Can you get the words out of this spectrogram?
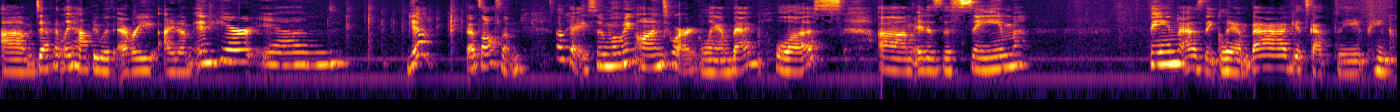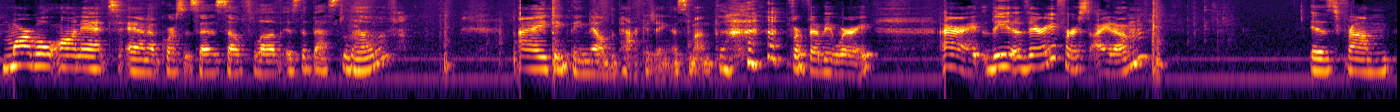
Um, definitely happy with every item in here and yeah, that's awesome. Okay, so moving on to our Glam Bag Plus. Um, it is the same theme as the Glam Bag. It's got the pink marble on it, and of course it says self-love is the best love. I think they nailed the packaging this month for February. All right, the very first item is from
